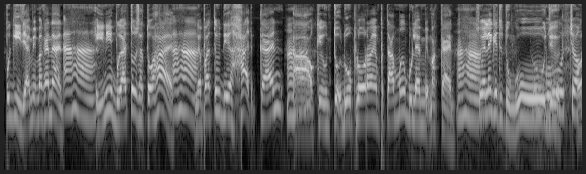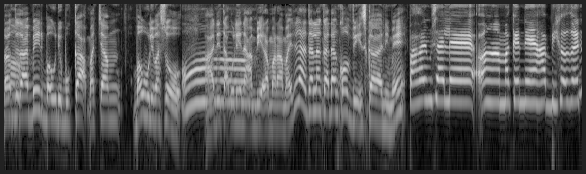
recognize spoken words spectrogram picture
pergi je ambil makanan. Aha. Ini beratur satu hal. Aha. Lepas tu dia hadkan uh, okey untuk 20 orang yang pertama boleh ambil makan. Aha. So yang lain kita tunggu, Tunggu, je. congok. Orang tu dah habis baru dia buka macam baru boleh masuk. Oh. Uh, dia tak boleh nak ambil ramai-ramai. Itulah dalam keadaan COVID sekarang ni, Mek. Faham misalnya uh, makanan habis ke kan?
